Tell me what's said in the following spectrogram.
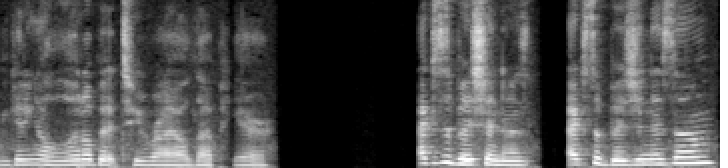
I'm getting a little bit too riled up here. Exhibitionism, exhibitionism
